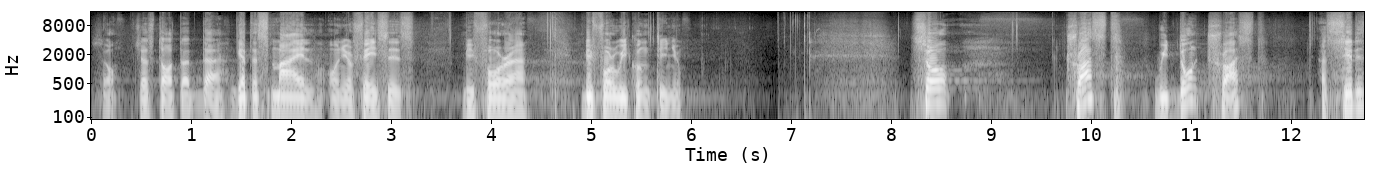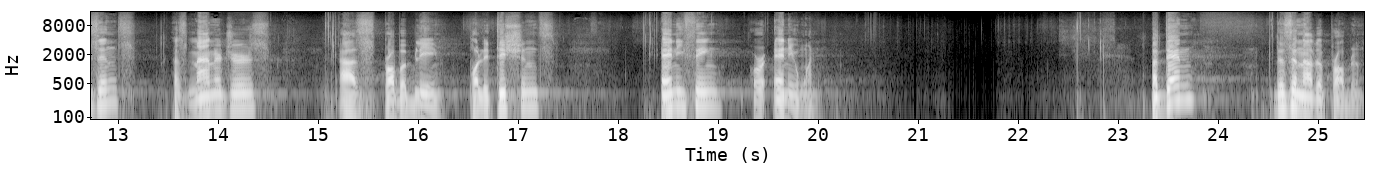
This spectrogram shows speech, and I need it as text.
So, just thought I'd uh, get a smile on your faces before, uh, before we continue. So, Trust, we don't trust as citizens, as managers, as probably politicians, anything or anyone. But then there's another problem,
